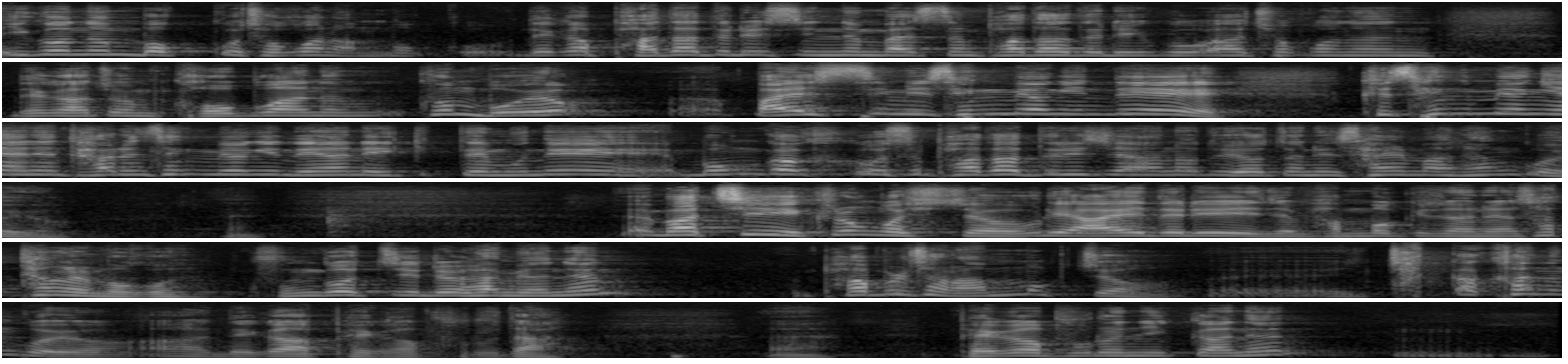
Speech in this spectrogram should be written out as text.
이거는 먹고 저건 안 먹고 내가 받아들일 수 있는 말씀 받아들이고 아 저거는 내가 좀 거부하는 그건 뭐요? 말씀이 생명인데 그 생명이 아닌 다른 생명이 내 안에 있기 때문에 뭔가 그것을 받아들이지 않아도 여전히 살만한 거예요. 네. 마치 그런 것이죠. 우리 아이들이 이제 밥 먹기 전에 사탕을 먹어 군것질을 하면은 밥을 잘 안 먹죠. 착각하는 거예요. 아 내가 배가 부르다. 배가 부르니까는 음,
